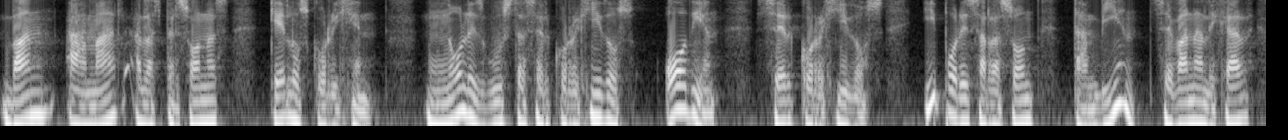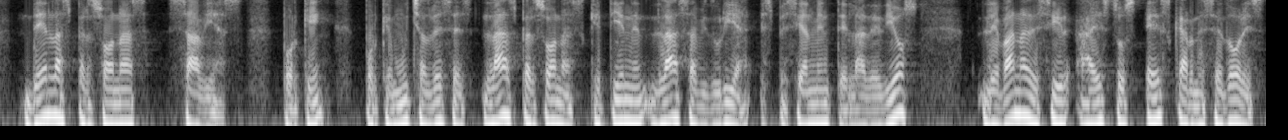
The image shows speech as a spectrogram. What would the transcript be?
van a amar a las personas que los corrigen. No les gusta ser corregidos, odian ser corregidos y por esa razón también se van a alejar de las personas sabias. ¿Por qué? Porque muchas veces las personas que tienen la sabiduría, especialmente la de Dios, le van a decir a estos escarnecedores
